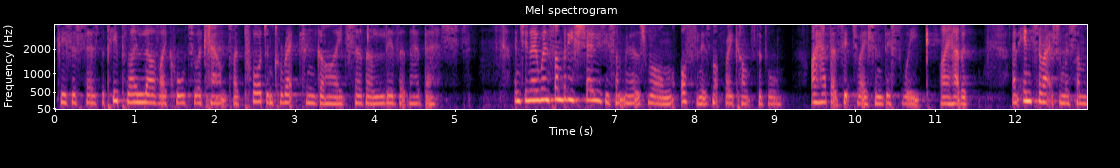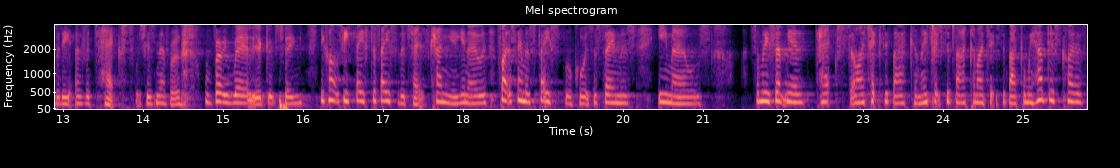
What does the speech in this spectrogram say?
Jesus says, The people I love, I call to account. I prod and correct and guide so they'll live at their best. And you know, when somebody shows you something that's wrong, often it's not very comfortable. I had that situation this week. I had a, an interaction with somebody over text, which is never, very rarely a good thing. You can't see face to face with a text, can you? You know, it's like the same as Facebook or it's the same as emails. Somebody sent me a text and I texted back and they texted back and I texted back and we had this kind of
